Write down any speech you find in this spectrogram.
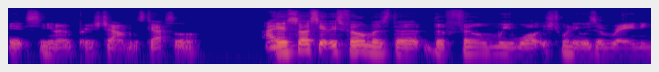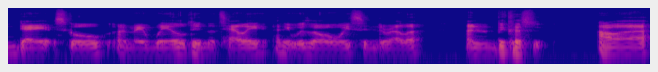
It's you know Prince Charming's castle. I associate this film as the the film we watched when it was a raining day at school, and they wheeled in the telly, and it was always Cinderella. And because our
